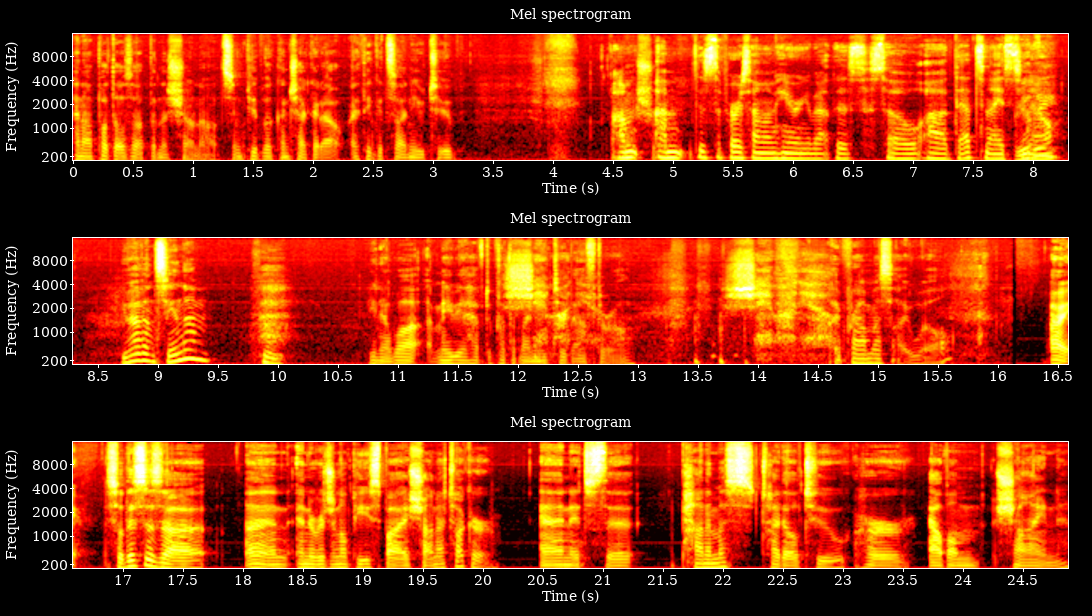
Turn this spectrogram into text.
and I'll put those up in the show notes, and people can check it out. I think it's on YouTube. I'm, I'm, sure. I'm, this is the first time I'm hearing about this, so uh, that's nice to Really? know. You haven't seen them? You know what? Maybe I have to put them on YouTube on after all. Shame on you. I promise I will. All right. So this is a an, an original piece by Shauna Tucker, and it's the eponymous title to her album. Shine,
